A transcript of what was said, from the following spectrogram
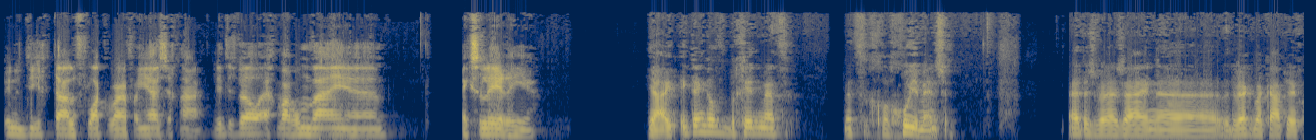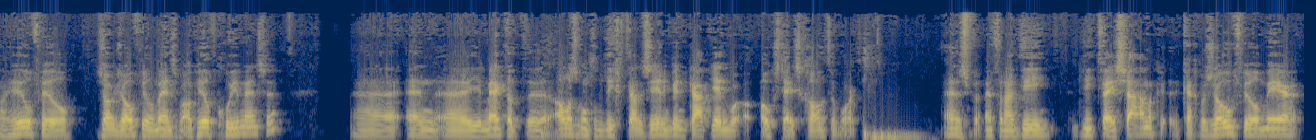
in het digitale vlak waarvan jij zegt, nou, dit is wel echt waarom wij excelleren hier? Ja, ik, ik denk dat het begint met, met goede mensen dus wij zijn, uh, er werken bij KPN gewoon heel veel, sowieso veel mensen, maar ook heel veel goede mensen. Uh, en uh, je merkt dat alles rondom digitalisering binnen KPN ook steeds groter wordt. En, dus, en vanuit die, die twee samen krijgen we zoveel meer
